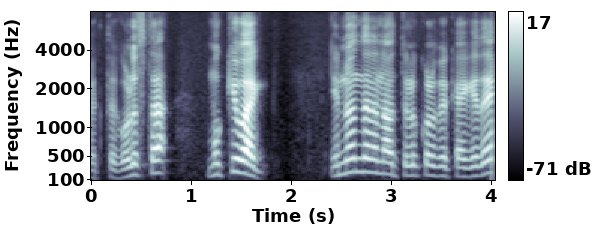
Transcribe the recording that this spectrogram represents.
ವ್ಯಕ್ತಗೊಳಿಸ್ತಾ ಮುಖ್ಯವಾಗಿ ಇನ್ನೊಂದನ್ನು ನಾವು ತಿಳ್ಕೊಳ್ಬೇಕಾಗಿದೆ.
